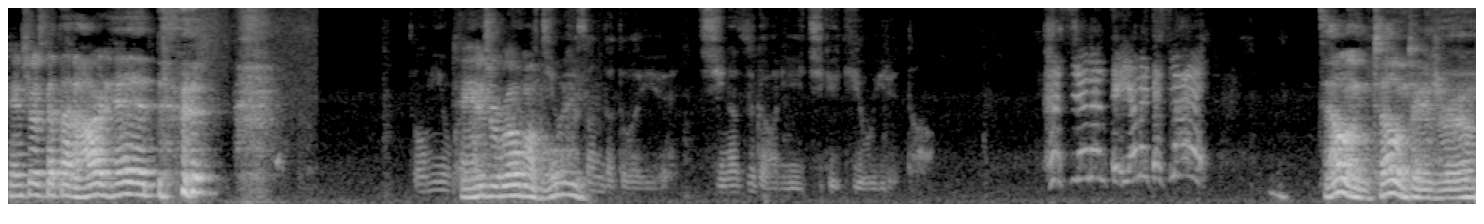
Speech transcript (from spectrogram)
Tanjiro's got that hard head. Tanjiro, my boy. Tell him, tell him, Tanjiro.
